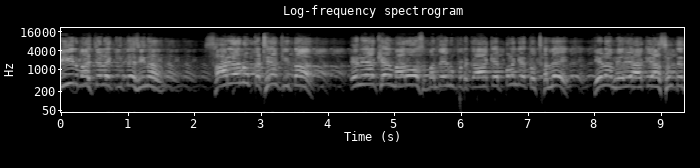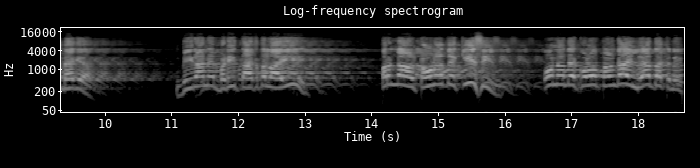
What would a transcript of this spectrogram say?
ਵੀਰ ਵਾਸ ਜਿਹੜੇ ਕੀਤੇ ਸੀ ਨਾ, ਸਾਰਿਆਂ ਨੂੰ ਇਕੱਠਿਆਂ ਕੀਤਾ। ਇਹਨੇ ਆਖਿਆ, ਮਾਰੋ ਉਸ ਬੰਦੇ ਨੂੰ ਪਟਕਾ ਕੇ ਪਣਗੇ ਤੋਂ ਥੱਲੇ, ਜਿਹੜਾ ਮੇਰੇ ਆ ਕੇ ਆਸਣ ਤੇ ਬਹਿ ਗਿਆ। ਵੀਰਾਂ ਨੇ ਬੜੀ ਤਾਕਤ ਲਾਈ, ਪਰ ਨਾਲ ਟਾਉਣਾ ਤੇ ਕੀ ਸੀ? ਉਹਨਾਂ ਦੇ ਕੋਲੋਂ ਪਰੰਗਾ ਹੀ ਲਿਆ ਤੱਕ ਨਹੀਂ।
